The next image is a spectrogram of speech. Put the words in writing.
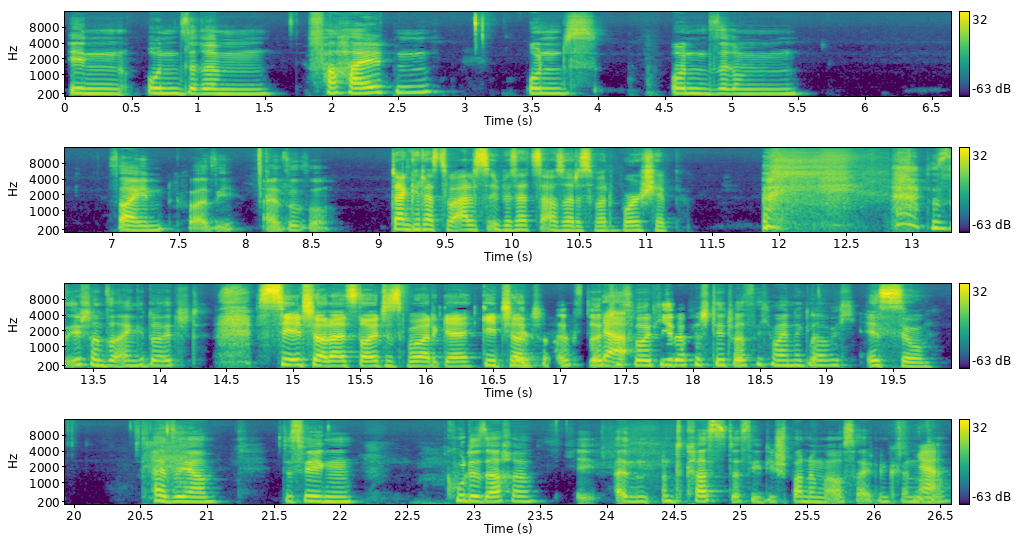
in unserem Verhalten und unserem Sein quasi. Also so. Danke, dass du alles übersetzt, außer das Wort Worship. Das ist eh schon so eingedeutscht. Das zählt schon als deutsches Wort, gell? Geht Steht schon als deutsches Ja. Wort. Jeder versteht, was ich meine, glaube ich. Ist so. Also ja, deswegen coole Sache. Und krass, dass sie die Spannung aushalten können. Ja.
